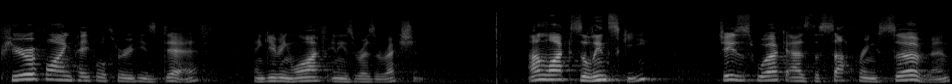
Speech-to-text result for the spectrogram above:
purifying people through his death and giving life in his resurrection. Unlike Zelensky, Jesus' work as the suffering servant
